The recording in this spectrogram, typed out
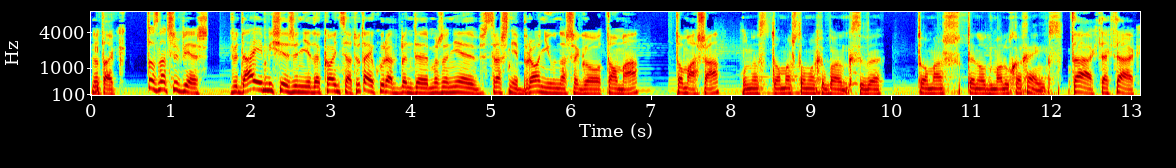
No tak. To znaczy, wiesz, wydaje mi się, że nie do końca. Tutaj akurat będę może nie strasznie bronił naszego Toma, Tomasza. U nas Tomasz to ma chyba ksywę Tomasz, ten od malucha Hanks. Tak, tak, tak.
